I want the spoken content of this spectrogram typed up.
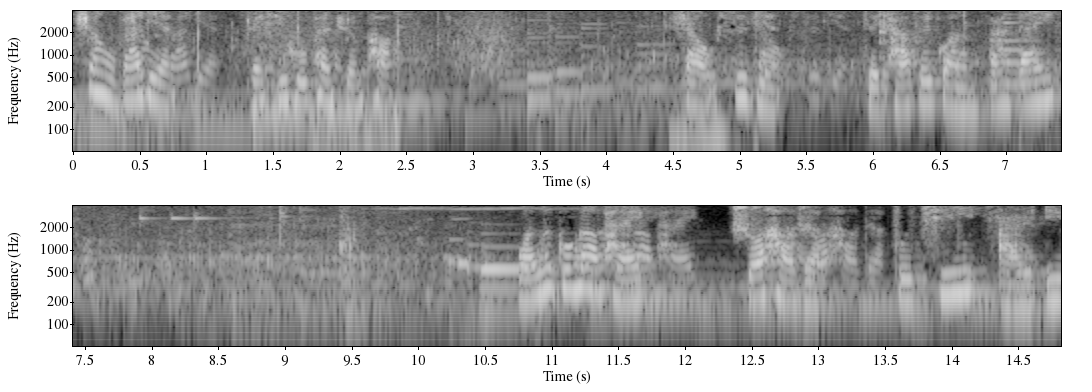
上午八点，在西湖畔晨跑；下午四点，在咖啡馆发呆。完了公告牌，说好的不期而遇。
